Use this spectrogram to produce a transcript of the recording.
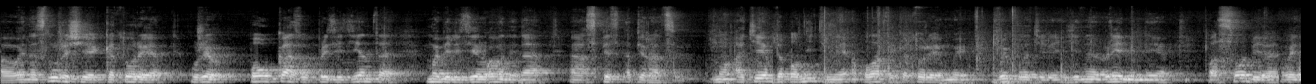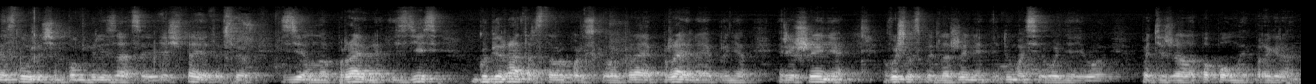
военнослужащие, которые уже по указу президента мобилизированы на а, спецоперацию. Ну а те дополнительные оплаты, которые мы выплатили, единовременные пособия военнослужащим по мобилизации, я считаю, это все сделано правильно. И здесь губернатор Ставропольского края правильно принял решение, вышел с предложением, и Дума сегодня его поддержала по полной программе.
